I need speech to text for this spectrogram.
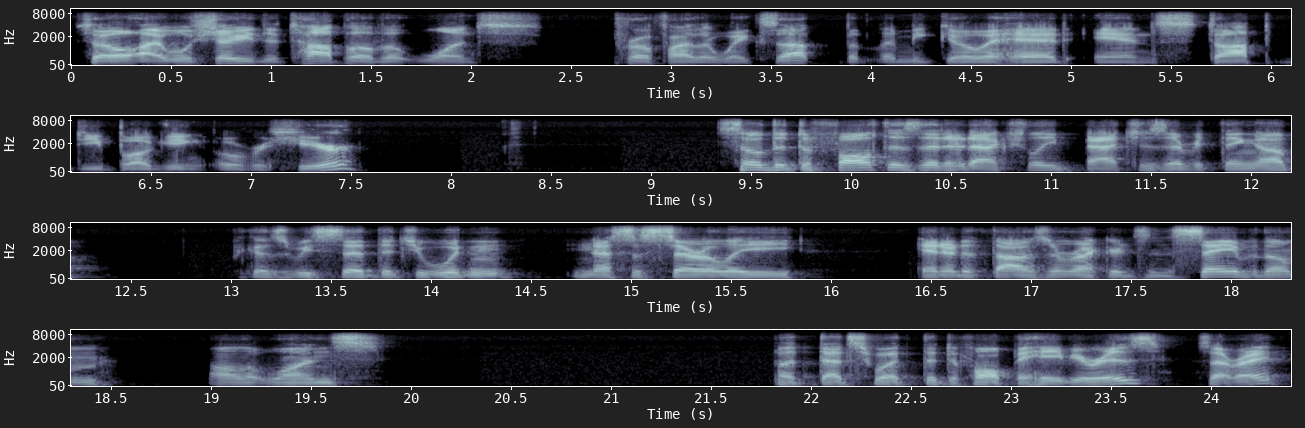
So I will show you the top of it once Profiler wakes up, but let me go ahead and stop debugging over here. So the default is that it actually batches everything up because we said that you wouldn't necessarily edit a thousand records and save them all at once. But that's what the default behavior is. Is that right?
